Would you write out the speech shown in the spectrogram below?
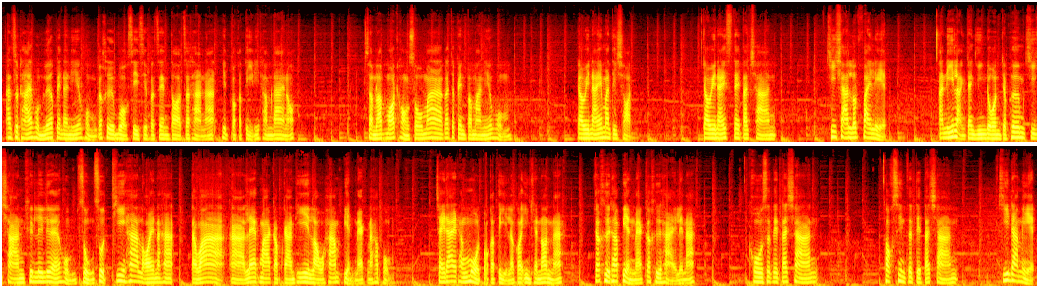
อันสุดท้ายผมเลือกเป็นอันนี้ผมก็คือบวก 40%ต่อสถานะผิดปกติที่ทำได้เนาะสำหรับมอดของโซมาก็จะเป็นประมาณนี้ครับผมกาวิไนท์มัลติช็อตกาวิไนท์สเตตัสชานคีชานลดไฟเลท อันนี้หลังจากยิงโดนจะเพิ่มคีย์ชานขึ้นเรื่อยๆครับผมสูงสุดที่ 500 นะฮะ แต่ว่าอ่าแลกมากับการที่เราห้ามเปลี่ยนแม็กนะครับผม ใช้ได้ทั้งโหมดปกติแล้วก็อินแคนนอนนะ ก็คือถ้าเปลี่ยนแม็กก็คือหายเลยนะโคสเตตัสชานท็อกซินสเตตัสชานคีดาเมจ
